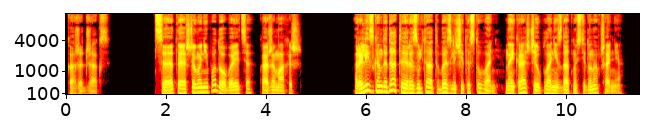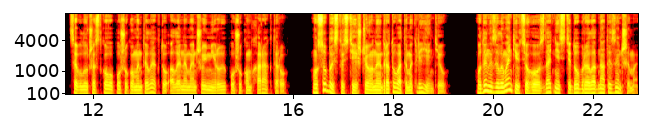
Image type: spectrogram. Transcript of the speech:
каже Джакс. Це те, що мені подобається, каже Махеш. Реліз кандидати результат безлічі тестувань, найкраще у плані здатності до навчання. Це було частково пошуком інтелекту, але не меншою мірою пошуком характеру, особистості, що не дратуватиме клієнтів. Один із елементів цього здатність добре ладнати з іншими.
